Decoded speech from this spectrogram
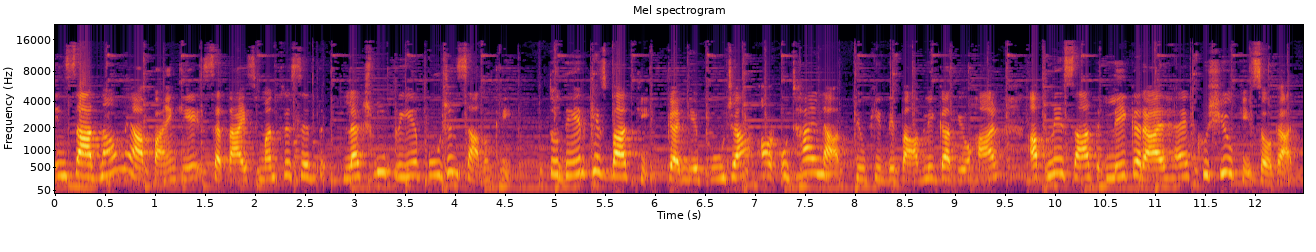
इन साधनाओं में आप पाएँगे 27 मंत्र सिद्ध, लक्ष्मी प्रिय पूजन सामग्री। तो देर किस बात की? करिए पूजा और उठाए लाभ, क्योंकि दीपावली का त्योहार अपने साथ लेकर आया है खुशियों की सौगात।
